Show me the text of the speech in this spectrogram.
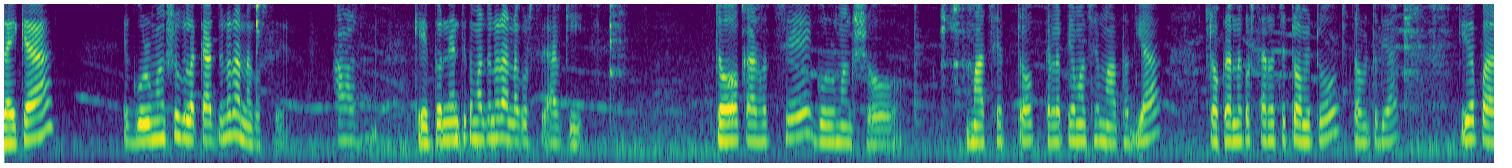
রাইকা এই গরুর মাংসগুলো কার জন্য রান্না করছে? আমার কে তোর নেন্টি তোমার জন্য রান্না করছে? আর কি? টক আর হচ্ছে গরুর মাংস। মাছের টক তেলাপিয়া মাছের মাথা দিয়া টক রান্না করছে আর হচ্ছে টমেটো টমেটো দিয়া। কি ব্যাপার?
